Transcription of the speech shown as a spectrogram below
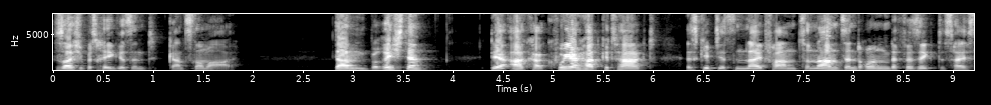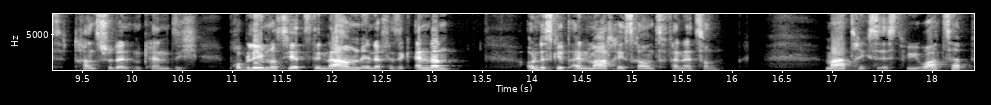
solche Beträge sind ganz normal. Dann Berichte, der AK Queer hat getagt. Es gibt jetzt einen Leitfaden zur Namensänderung der Physik. Das heißt, Transstudenten können sich problemlos jetzt den Namen in der Physik ändern. Und es gibt einen Matrix-Raum zur Vernetzung. Matrix ist wie WhatsApp,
